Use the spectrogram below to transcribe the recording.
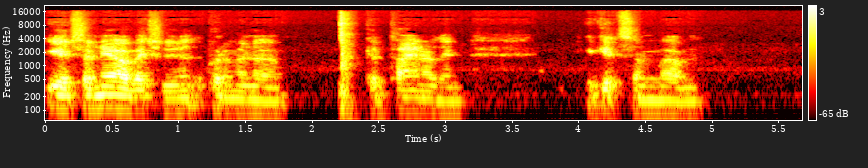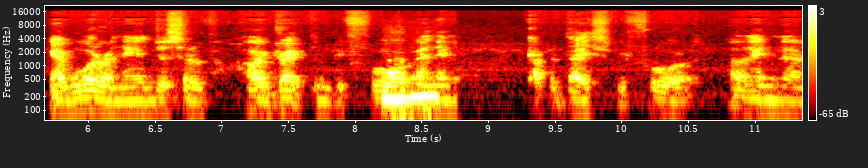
Yeah, so now I've actually put them in a container, then you get some um, you know, water in there and just sort of hydrate them before, mm-hmm. and then a couple of days before I then uh,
